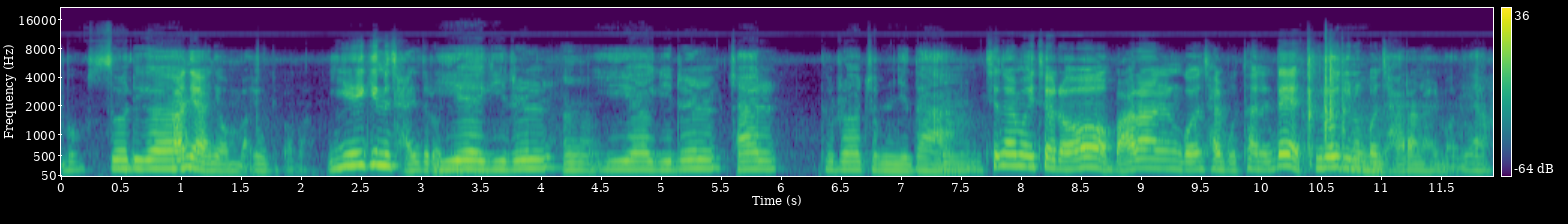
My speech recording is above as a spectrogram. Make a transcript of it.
목소리가 아니, 아니, 엄마. 여기 봐봐. 이 얘기는 잘 들어줘. 이 얘기를 응. 이야기를 잘 들어줍니다 음, 친할머니처럼 말하는 건 잘 못하는데 들어주는 건 잘하는 할머니야.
